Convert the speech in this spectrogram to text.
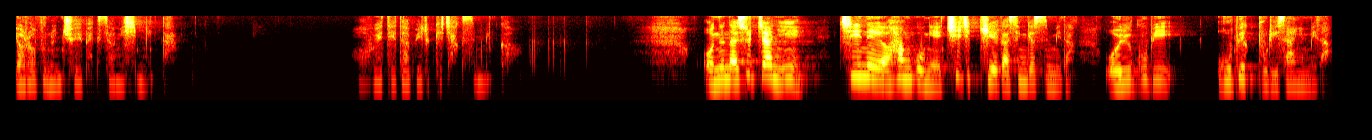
여러분은 주의 백성이십니까? 어, 왜 대답이 이렇게 작습니까? 어느 날 술잔이 진에어 항공에 취직 기회가 생겼습니다. 월급이 500불 이상입니다.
